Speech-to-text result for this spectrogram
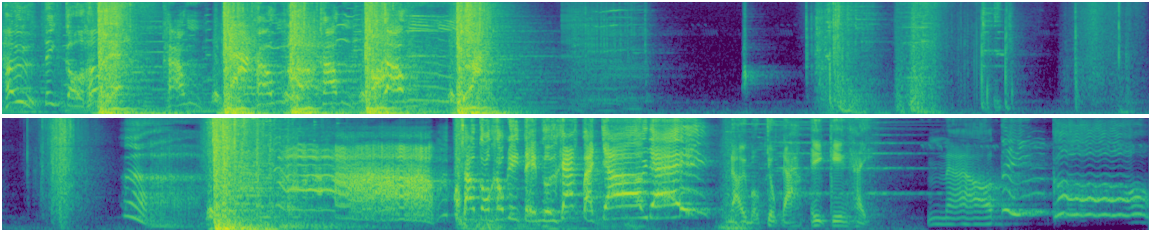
Hư tiên cô hư. Không Không Không Không. Sao con không đi tìm người khác mà chơi đi Đợi một chút đã, Ý kiến hay. Nào tiếng cô.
